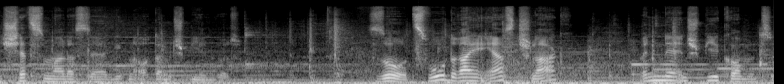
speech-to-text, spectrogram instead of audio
Ich schätze mal, dass der Gegner auch damit spielen wird. So, 2-3 Erstschlag. Wenn der ins Spiel kommt,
